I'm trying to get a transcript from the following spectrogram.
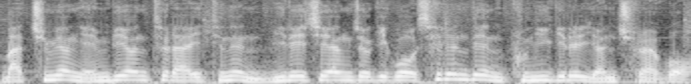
맞춤형 앰비언트 라이트는 미래지향적이고 세련된 분위기를 연출하고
